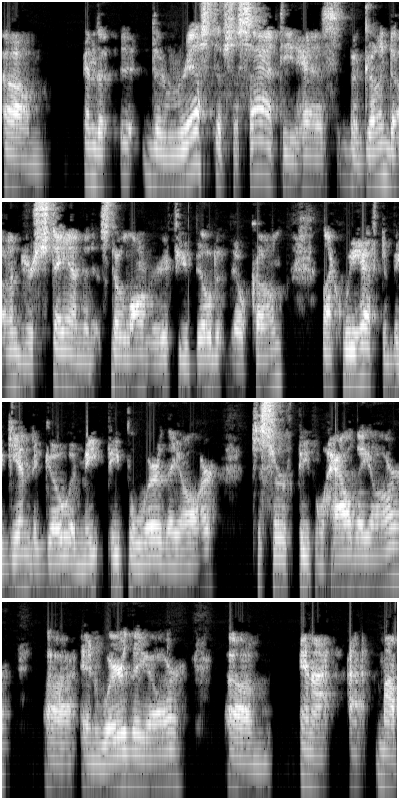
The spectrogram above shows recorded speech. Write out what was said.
Um, and the the rest of society has begun to understand that it's no longer if you build it they'll come like we have to begin to go and meet people where they are to serve people how they are uh, and where they are um, and I, I, my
